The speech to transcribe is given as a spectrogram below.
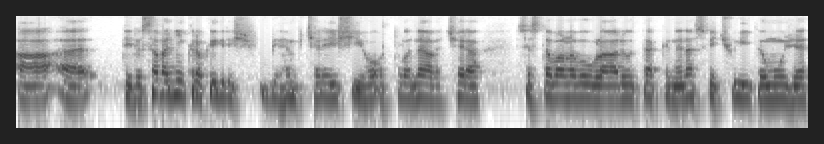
A ty dosavadní kroky, když během včerejšího odpoledne a večera sestavoval novou vládu, tak nenasvědčují tomu, že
